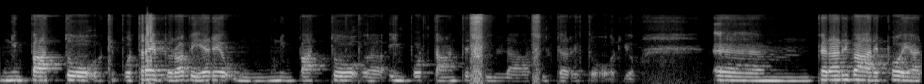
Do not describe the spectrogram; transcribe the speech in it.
un, impatto, che potrebbero avere un, un impatto eh, importante sul, sul territorio ehm, per arrivare poi ad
